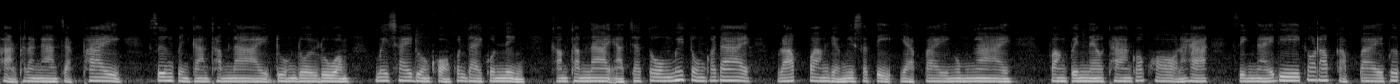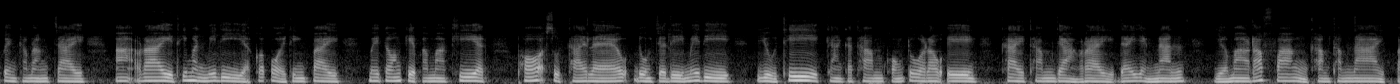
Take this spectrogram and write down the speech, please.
ผ่านพลังงานจากไพ่ซึ่งเป็นการทำนายดวงโดยรวม ไม่ใช่ดวงของคนใดคนหนึ่งคำทำนายอาจจะตรงไม่ตรงก็ได้ รับฟังอย่างมีสติอย่าไปงมงาย ฟังเป็นแนวทางก็พอนะคะ สิ่งไหนดีก็รับกลับไปเพื่อเป็นกำลังใจอะไรที่มันไม่ดีก็ปล่อยทิ้งไป ไม่ต้องเก็บเอามาเครียด เพราะสุดท้ายแล้วดวงจะดีไม่ดี อยู่ที่การกระทำของตัวเราเอง ใครทำอย่างไรได้อย่างนั้น เดี๋ยวมารับฟังคำทำนายไป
